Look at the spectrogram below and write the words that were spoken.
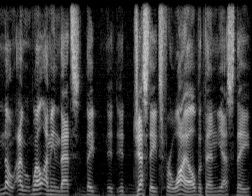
No, I well, I mean that's they it, it gestates for a while, but then yes, they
